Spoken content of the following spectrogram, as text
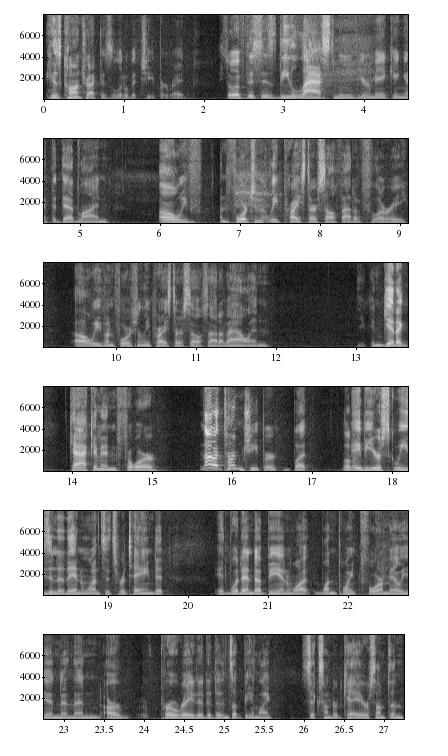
his contract is a little bit cheaper, right? So if this is the last move you're making at the deadline, oh, we've unfortunately priced ourselves out of Fleury. Oh, we've unfortunately priced ourselves out of Allen. You can get a Kahkonen for not a ton cheaper, but Little bit. maybe you're squeezing it in once it's retained. It it would end up being what 1.4 million, and then our prorated it ends up being like 600k or something.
